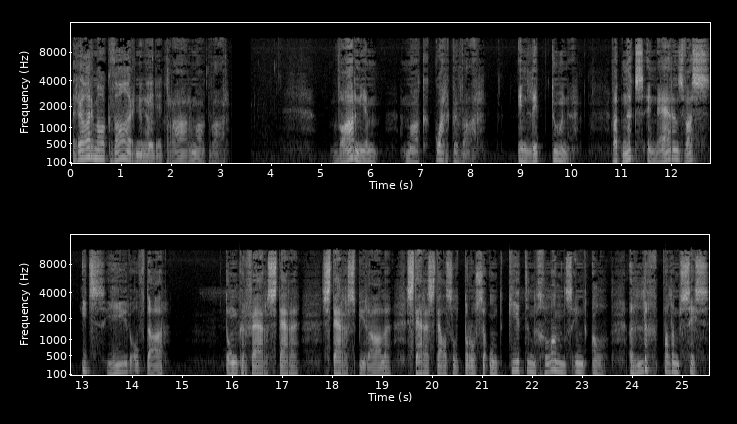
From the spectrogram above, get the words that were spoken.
Raar maak waar noem ja, jy dit? Raar maak waar. Waarneem maak kwarke waar en leptone wat niks en nêrens was iets hier of daar donker ver sterre sterspirale sterrestelsel trosse ontketen glans en al. 'n ligpalm 6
